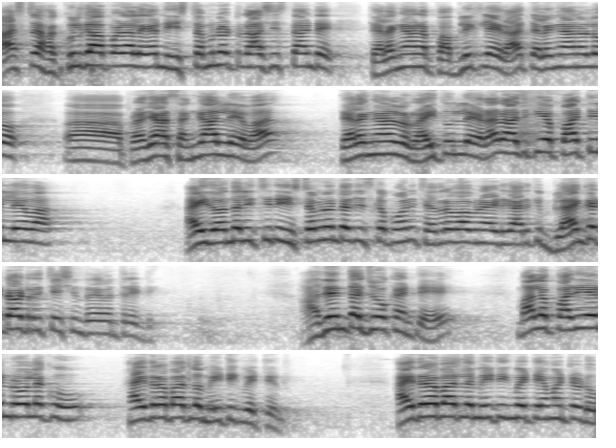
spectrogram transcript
రాష్ట్ర హక్కులు కాపాడాలి కానీ నీ ఇష్టం ఉన్నట్టు రాసిస్తా అంటే తెలంగాణ పబ్లిక్ లేరా? తెలంగాణలో ప్రజా సంఘాలు లేవా? తెలంగాణలో రైతులు లేరా? రాజకీయ పార్టీలు లేవా? ఐదు వందలు ఇచ్చి నీ ఇష్టమునంతా తీసుకుపోని చంద్రబాబు నాయుడు గారికి బ్లాంకెట్ ఆర్డర్ ఇచ్చేసింది రేవంత్ రెడ్డి. అదెంత జోక్ అంటే మళ్ళీ పదిహేను రోజులకు హైదరాబాద్లో మీటింగ్ పెట్టిండ్రు. హైదరాబాద్లో మీటింగ్ పెట్టి ఏమంటాడు?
